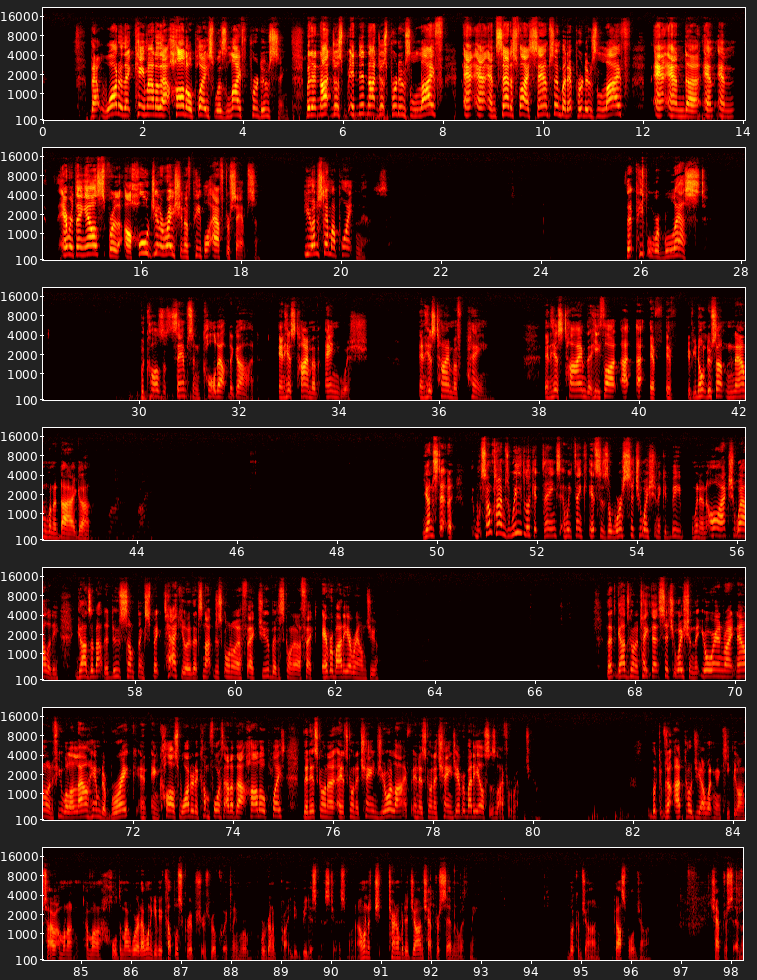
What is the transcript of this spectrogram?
that water that came out of that hollow place was life producing but it not just it did not just produce life and, and, and satisfy samson but it produced life and and, uh, and and everything else for a whole generation of people after samson. You understand my point in this? That people were blessed because Samson called out to God in his time of anguish, in his time of pain, in his time that he thought, I, I, if, if, if you don't do something now, I'm going to die, God. You understand? Sometimes we look at things and we think this is the worst situation it could be, when in all actuality, God's about to do something spectacular that's not just going to affect you, but it's going to affect everybody around you. that God's going to take that situation that you're in right now, and if you will allow Him to break and, and cause water to come forth out of that hollow place, that it's going to it's going to change your life and it's going to change everybody else's life around you. Book of I told you I wasn't going to keep you long, so I'm going to I'm going to hold to my word. I want to give you a couple of scriptures real quickly, and we're we're going to probably be dismissed here this morning. I want to ch- turn over to John chapter seven with me. Book of John, Gospel of John, chapter seven.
